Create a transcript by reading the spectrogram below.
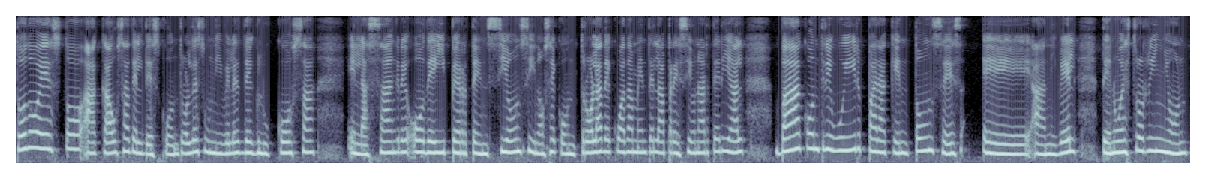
Todo esto a causa del descontrol de sus niveles de glucosa en la sangre o de hipertensión si no se controla adecuadamente la presión arterial, va a contribuir para que entonces eh, a nivel de nuestro riñón,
